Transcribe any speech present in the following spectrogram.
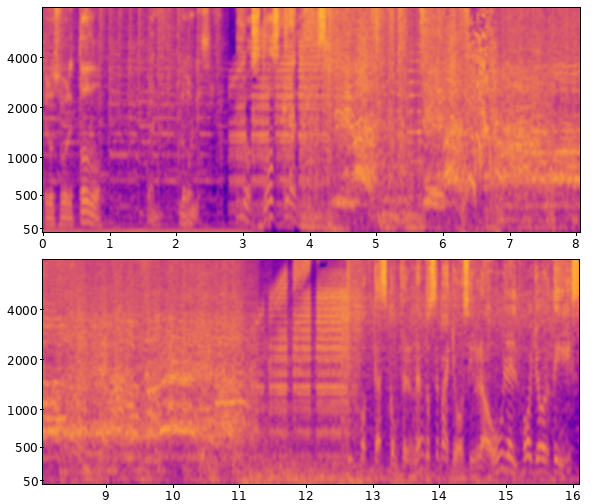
pero sobre todo, bueno, luego les digo. Los dos grandes. Con Fernando Ceballos y Raúl El Pollo Ortiz,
